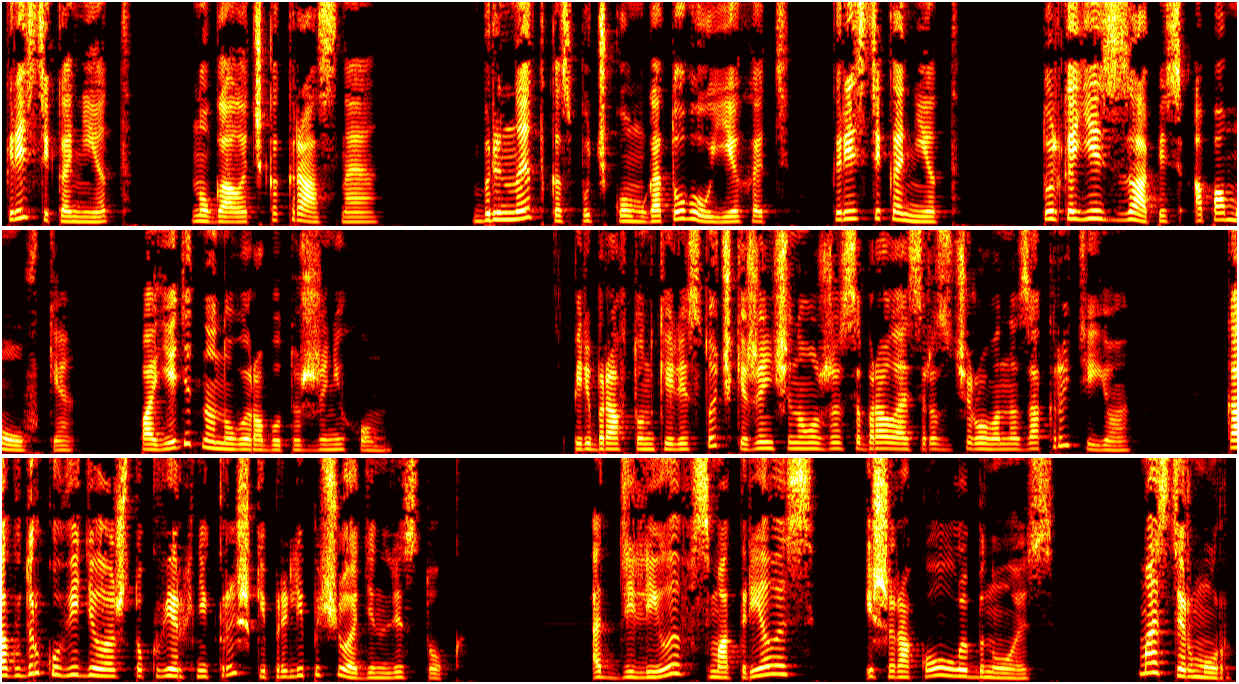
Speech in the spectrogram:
Крестика нет, но галочка красная. Брюнетка с пучком готова уехать. Крестика нет. Только есть запись о помолвке. Поедет на новую работу с женихом. Перебрав тонкие листочки, женщина уже собралась разочарованно закрыть ее, как вдруг увидела, что к верхней крышке прилип еще один листок. Отделила, всмотрелась и широко улыбнулась. «Мастер Мур,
